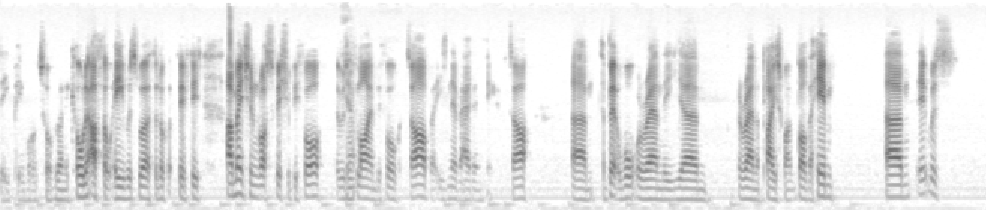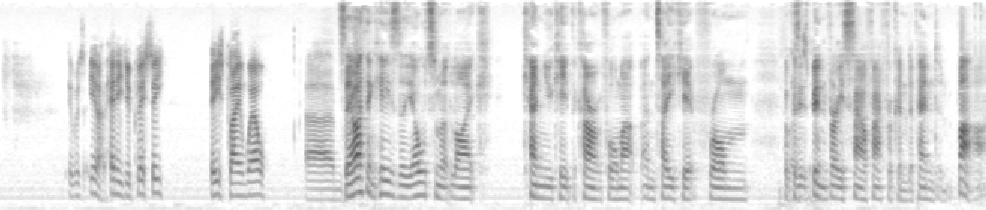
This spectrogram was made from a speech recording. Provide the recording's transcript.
DP World Tour, when they call it. I thought he was worth a look at 50s. I mentioned Ross Fisher before. It was Yeah. flying before Qatar, but he's never had anything at Qatar. Um, a bit of water around the um, around the place won't bother him. Um, it was, it was, you know, Hennie du Plessis. He's playing well. Um, See, I think he's the ultimate like, can you keep the current form up and take it from because it's been very South African dependent, but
